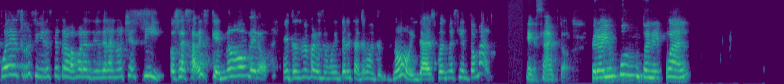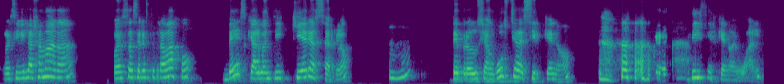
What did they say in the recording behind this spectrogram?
¿Puedes recibir este trabajo a las 10 de la noche? Sí, o sea, sabes que no, pero entonces me parece muy interesante, no, y ya después me siento mal. Exacto. Pero hay un punto en el cual recibís la llamada, puedes hacer este trabajo, ves que algo en ti quiere hacerlo, te produce angustia decir que no, pero dices que no igual,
